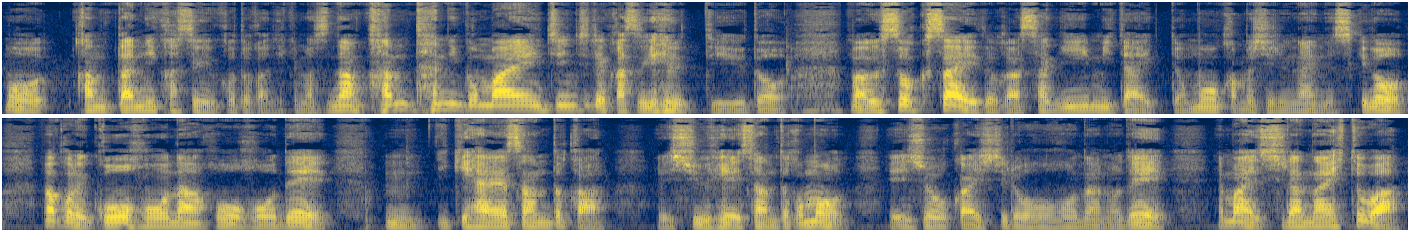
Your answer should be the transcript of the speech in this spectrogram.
もう簡単に稼ぐことができます。なんか簡単に5万円1日で稼げるっていうと、まあ、嘘くさいとか詐欺みたいって思うかもしれないんですけど、まあ、これ合法な方法で、うん、池早さんとか、周平さんとかも、えー、紹介してる方法なので、まあ、知らない人は、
